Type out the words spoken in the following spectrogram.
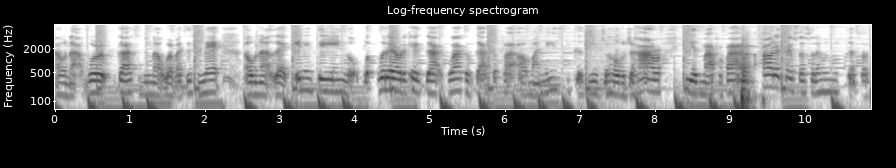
I will not worry. God said, do not worry about this and that. I will not lack anything or whatever the case. God, why? Because God supply all my needs because He is Jehovah Jireh. He is my provider. All that type of stuff. So then we got start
